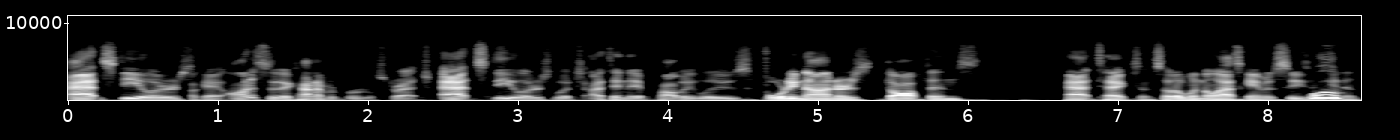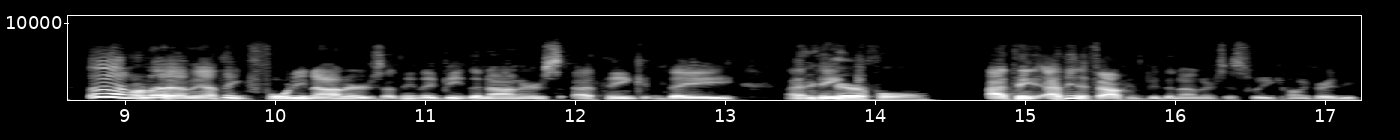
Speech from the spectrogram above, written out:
at Steelers. Okay, honestly, they're kind of a brutal stretch. At Steelers, which I think they probably lose. 49ers, Dolphins, at Texans. So they'll win the last game of the season. Get in. I don't know. I mean, I think 49ers, I think they beat the Niners. I think they, I Be think, careful. I think, I think the Falcons beat the Niners this week. Calling crazy.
